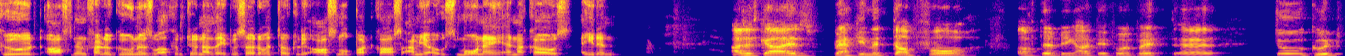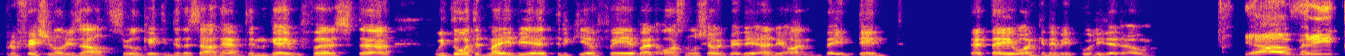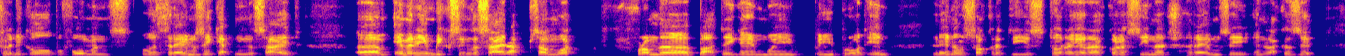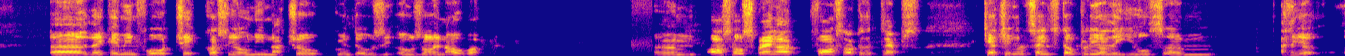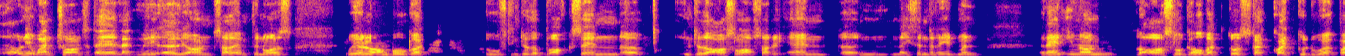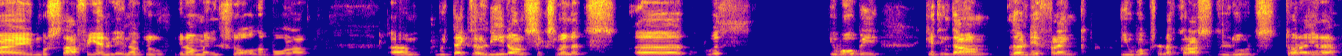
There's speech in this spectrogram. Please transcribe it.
Good afternoon, fellow Gooners. Welcome to another episode of a Totally Arsenal podcast. I'm your host, Morne, and my co host, Aiden. How's it, guys? Back in the top four after being out there for a bit. Uh, two good professional results. We'll get into the Southampton game first. Uh, we thought it may be a tricky affair, but Arsenal showed very early on the intent that they weren't going to be bullied at home. Yeah, very clinical performance with Ramsey captaining the side. Um, Emery mixing the side up somewhat from the Bate game. We, we brought in Leno, Sokratis, Torreira, Kolasinac, Ramsey, and Lacazette. Uh, they came in for Cech, Koscielny, Nacho, Guendouzi, Ozil, and Auba. Um, Arsenal sprang out fast out of the traps, catching the Saints totally on the heels. Um, I think uh, only one chance that they had, like very early on, Southampton was where a got moved into the box and uh, into the Arsenal, sorry, and uh, Nathan Redmond ran in on the Arsenal goal, but it was like quite good work by Mustafi and Leno to you know manage to hold the ball out. Um, we take the lead on six minutes uh, with Iwobi getting down the left flank. He whips it across Lucas Torreira,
